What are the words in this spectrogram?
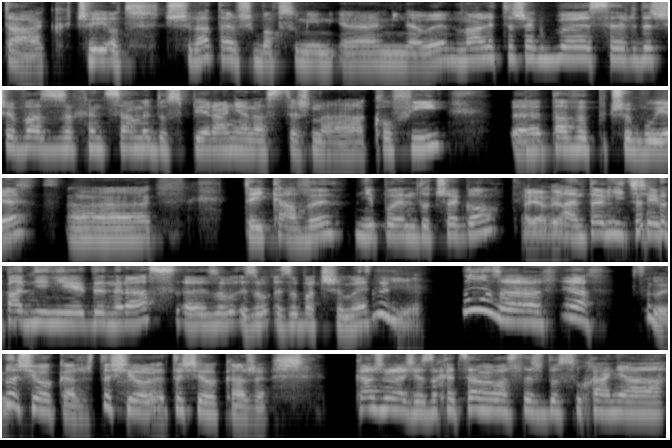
tak, czyli od trzy lata już chyba w sumie e, minęły. No ale też jakby serdecznie was zachęcamy do wspierania nas też na Kofi. E, Paweł potrzebuje e, tej kawy. Nie powiem do czego. A ja wiem. Ale pewnie dzisiaj padnie nie jeden raz. Zobaczymy. Wcale nie. No, za, ja, to się okaże. To się, to się okaże. W każdym razie zachęcamy Was też do słuchania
